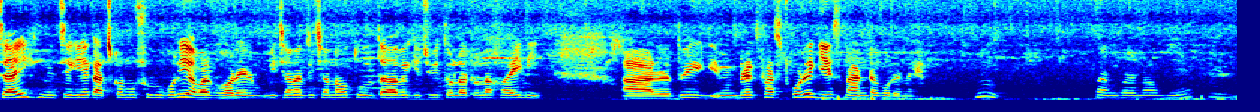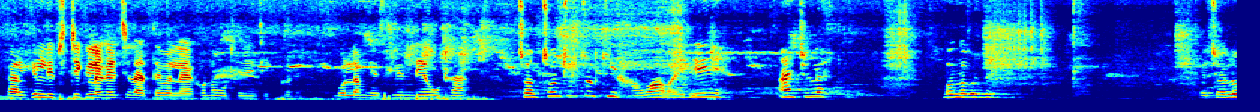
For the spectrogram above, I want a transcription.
যাই নিচে গিয়ে কাজকর্ম শুরু করি। আবার ঘরের বিছানা টিছানাও তুলতে হবে কিছুই তোলা টোলা হয়নি। আর তুই ব্রেকফাস্ট করে গিয়ে স্নানটা করে নে। হুম স্নান করে নাও গিয়ে। কালকে লিপস্টিক লাগাইছে রাতেবেলা এখনও ওঠেনি ঠিক করে। বললাম ভেসলিন দিয়ে ওঠা চল চল চল চল কি হাওয়া বাইরে। আয় চলে বন্ধ করে দে। চলো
